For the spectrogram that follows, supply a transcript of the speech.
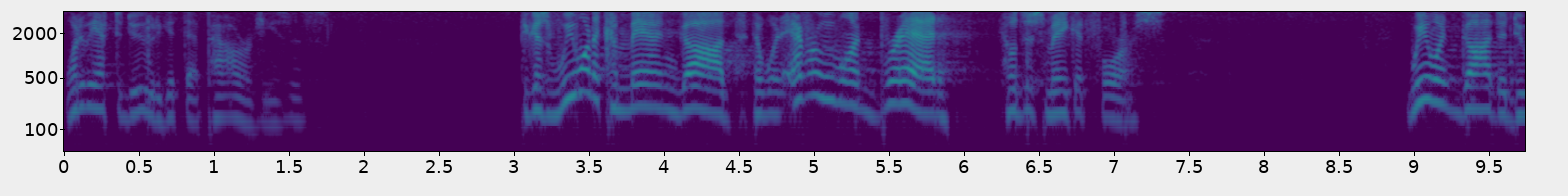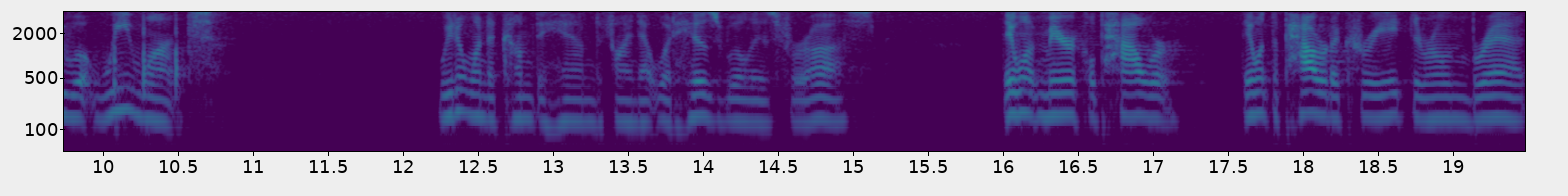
What do we have to do to get that power, Jesus? Because we want to command God that whenever we want bread, He'll just make it for us. We want God to do what we want. We don't want to come to Him to find out what His will is for us. They want miracle power, they want the power to create their own bread.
